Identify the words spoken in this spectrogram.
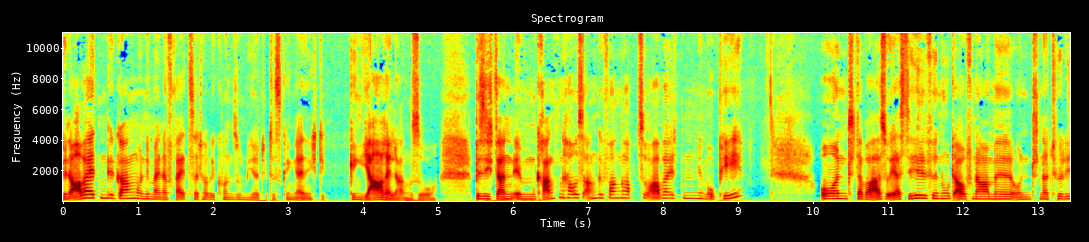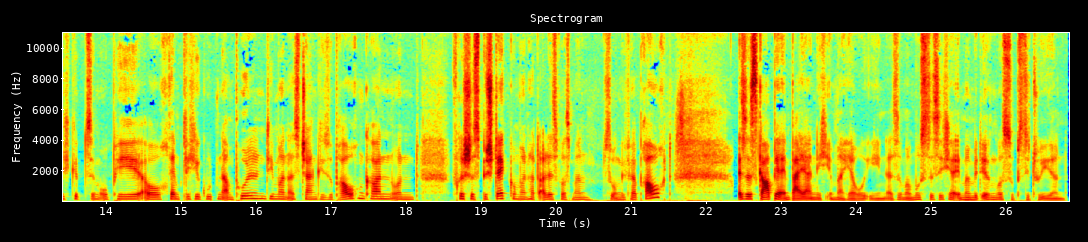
bin arbeiten gegangen und in meiner Freizeit habe ich konsumiert. Das ging eigentlich die ging jahrelang so, bis ich dann im Krankenhaus angefangen habe zu arbeiten, im OP. Und da war also erste Hilfe, Notaufnahme und natürlich gibt es im OP auch sämtliche guten Ampullen, die man als Junkie so brauchen kann und frisches Besteck und man hat alles, was man so ungefähr braucht also es gab ja in Bayern nicht immer Heroin. Also man musste sich ja immer mit irgendwas substituieren.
